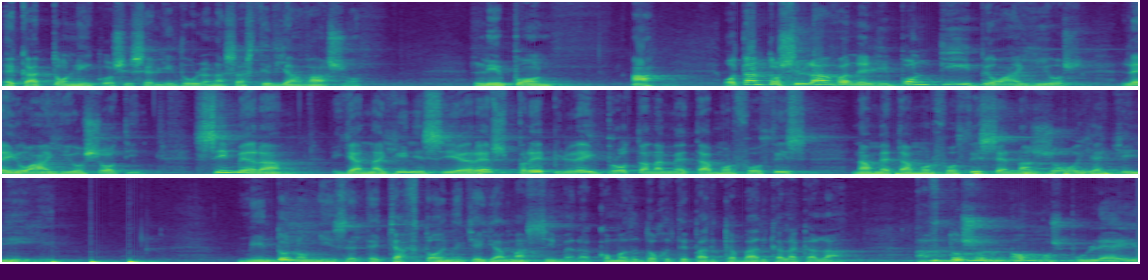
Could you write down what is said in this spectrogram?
120 σελίδουλα. Να σας τη διαβάσω. Λοιπόν, α, όταν το συλλάβανε λοιπόν τι είπε ο Άγιος; Λέει ο Άγιος ότι σήμερα για να γίνεις ιερές πρέπει λέει πρώτα να μεταμορφωθείς, να μεταμορφωθείς σε ένα ζώο για κυνήγι. Μην το νομίζετε και αυτό είναι και για μας σήμερα. Ακόμα δεν το έχετε πάρει καμπάρι καλά καλά. Αυτός ο νόμος που λέει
